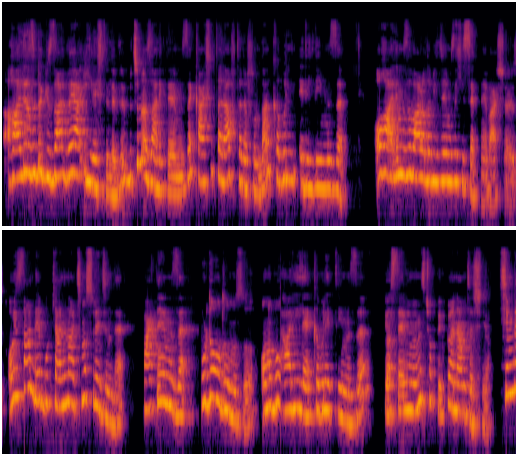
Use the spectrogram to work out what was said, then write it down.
hali hazırda güzel veya iyileştirilebilir bütün özelliklerimizle karşı taraf tarafından kabul edildiğimizi, o halimizi var olabileceğimizi hissetmeye başlıyoruz. O yüzden de bu kendini açma sürecinde partnerimize burada olduğumuzu, onu bu haliyle kabul ettiğimizi gösterebilmemiz çok büyük bir önem taşıyor. Şimdi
